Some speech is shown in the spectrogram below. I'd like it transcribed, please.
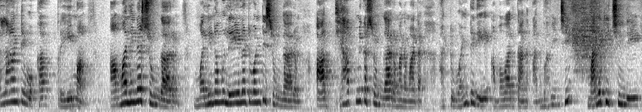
అలాంటి ఒక ప్రేమ అమలిన శృంగారం మలినము లేనటువంటి శృంగారం ఆధ్యాత్మిక శృంగారం అన్నమాట. అటువంటిది అమ్మవారు తాను అనుభవించి మనకిచ్చింది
